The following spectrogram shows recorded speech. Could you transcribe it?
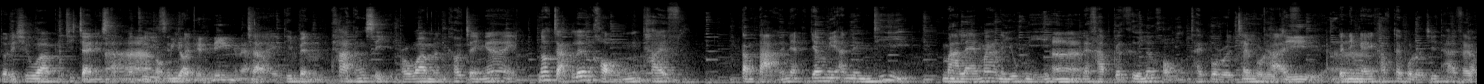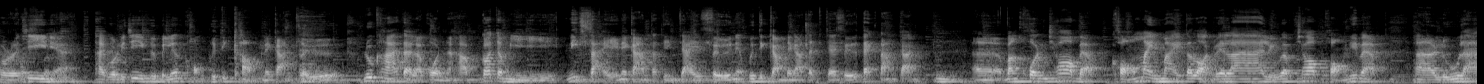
ตัวที่ชื่อว่าพิชิตใจใน3นาทีของซึ่ง Beyond เป็น Training นะครับใช่ที่เป็นท่าตุทั้ง4เพราะว่ามันเข้าใจง่าย นอกจากเรื่องของ type ต่างๆแล้วเนี่ยยังมีอันนึงที่มาแรงมากในยุคนี้อ่าน นะครับก็คือเรื่องของ typology Typology type อ่าเป็นยังไงครับ typology type ครับ typology เนี่ย typology คือเป็นเรื่องของพฤติกรรมในการซื้อ ลูกค้าแต่ละคนนะครับ ก็จะมีนิสัยในการตัดสินใจซื้อเนี่ย พฤติกรรมในการตัดสินใจซื้อแตกต่างกัน อืม เออบางคนชอบแบบของใหม่ ๆ ตลอดเวลาหรือแบบชอบของที่แบบอ่า หรูหรา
